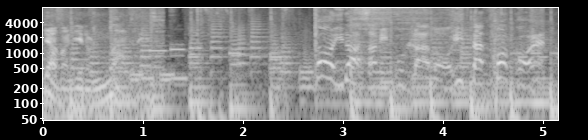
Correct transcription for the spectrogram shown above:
Ya valieron madres. No irás a ningún lado y tampoco, ¿eh?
